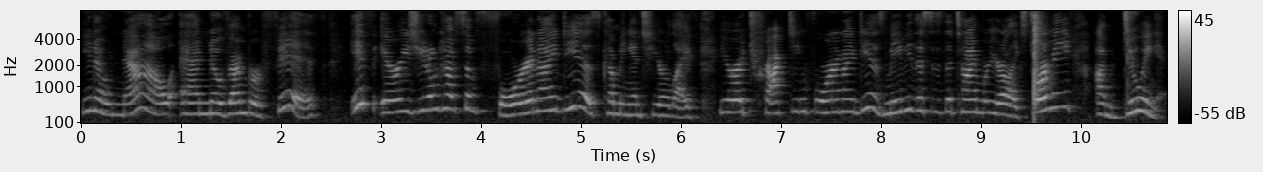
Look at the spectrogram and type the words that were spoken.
you know, now and November 5th, if Aries, you don't have some foreign ideas coming into your life, you're attracting foreign ideas. Maybe this is the time where you're like, Stormie, I'm doing it.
